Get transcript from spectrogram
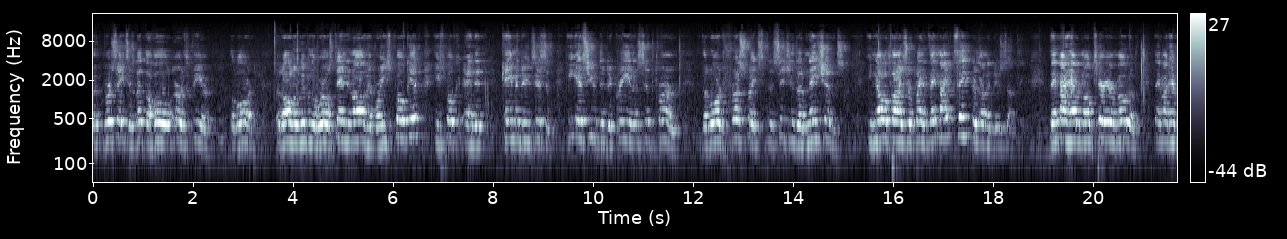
But verse 8 says, Let the whole earth fear the Lord. Let all who live in the world stand in awe of him. For he spoke it, he spoke, and it came into existence. He issued the decree and it stood firm. The Lord frustrates the decisions of nations. He nullifies their plans. They might think they're going to do something. They might have an ulterior motive. They might have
